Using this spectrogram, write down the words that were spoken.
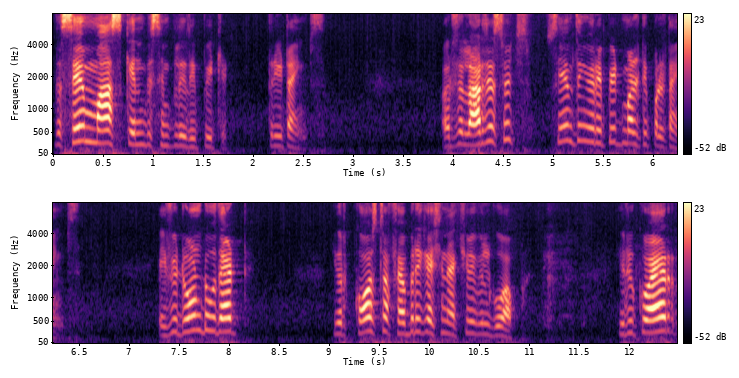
the same mask can be simply repeated 3 times or it is a larger switch same thing you repeat multiple times. If you do not do that your cost of fabrication actually will go up. You require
